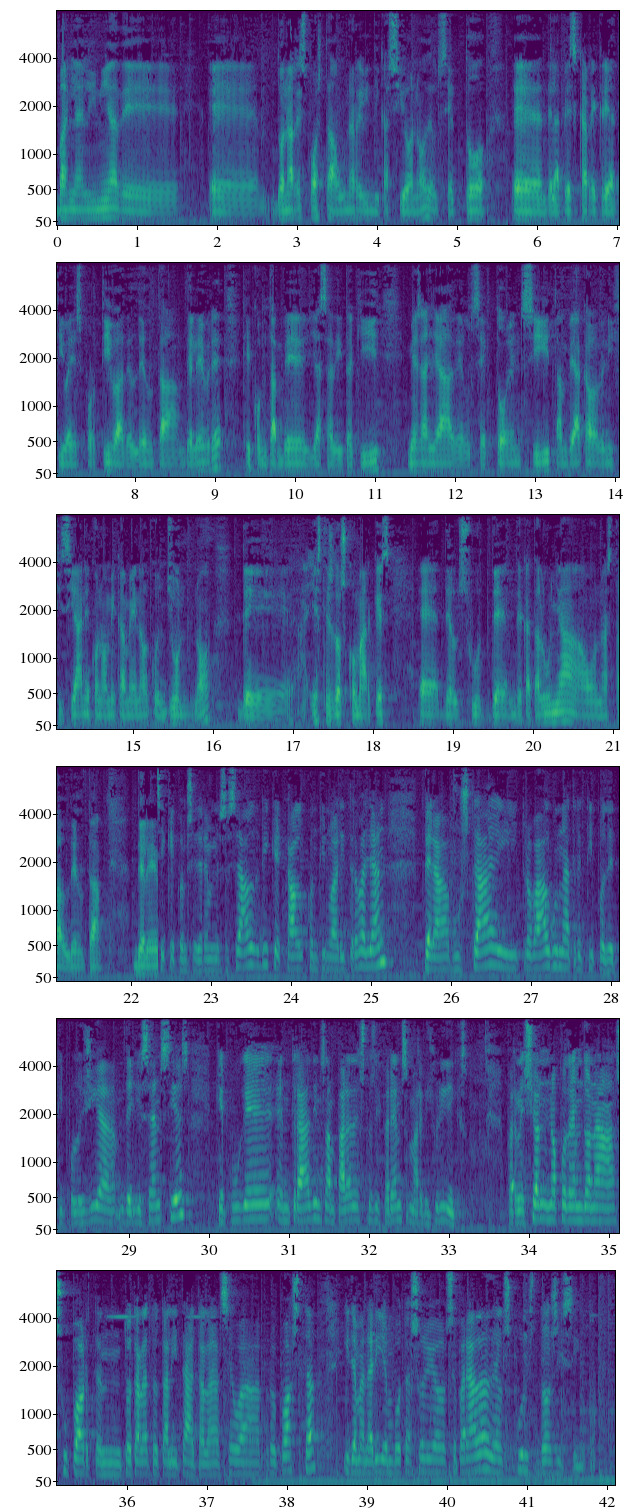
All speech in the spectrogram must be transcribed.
va en la línia de eh, donar resposta a una reivindicació no, del sector eh, de la pesca recreativa i esportiva del Delta de l'Ebre, que com també ja s'ha dit aquí, més enllà del sector en si, també acaba beneficiant econòmicament el conjunt no, d'aquestes dues comarques eh, del sud de, de Catalunya, on està el delta de l'Ebre. Sí que considerem necessari que cal continuar-hi treballant per a buscar i trobar algun altre tipus de tipologia de llicències que pugui entrar dins l'empara d'aquests diferents marcs jurídics. Per això no podrem donar suport en tota la totalitat a la seva proposta i demanaríem votació separada dels punts 2 i 5.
